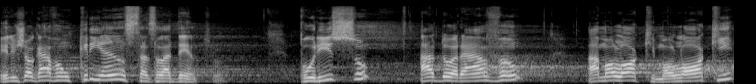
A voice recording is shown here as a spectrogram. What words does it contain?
Eles jogavam crianças lá dentro. Por isso adoravam a Moloque. Moloque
